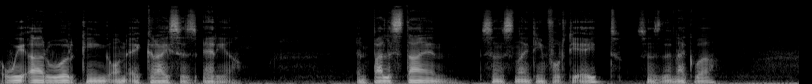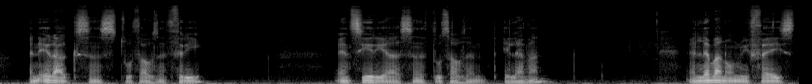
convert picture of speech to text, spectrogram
We are working on a crisis area. In Palestine since 1948, since the Nakba, in Iraq since 2003, in Syria since 2011. In Lebanon, we faced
